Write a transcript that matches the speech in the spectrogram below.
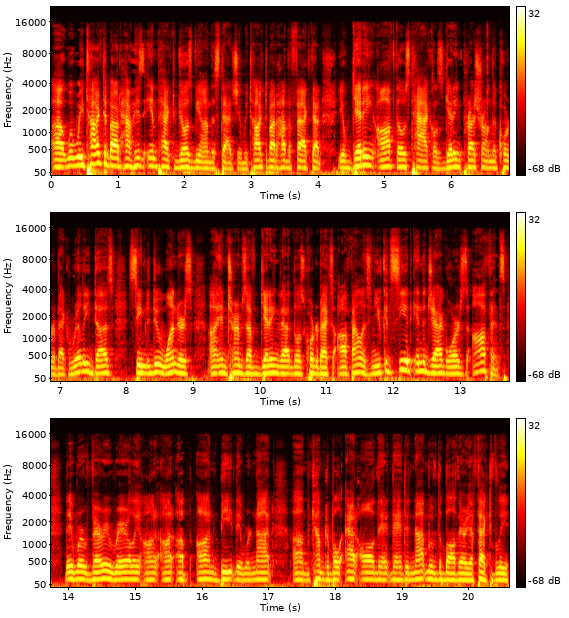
uh, we talked about how his impact goes beyond the statue. We talked about how the fact that you know getting off those tackles, getting pressure on the quarterback, really does seem to do wonders uh, in terms of getting that those quarterbacks off balance. And you could see it in the Jaguars' offense. They were very rarely on, on up on beat. They were not um, comfortable at all. They, they did not move the ball very effectively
